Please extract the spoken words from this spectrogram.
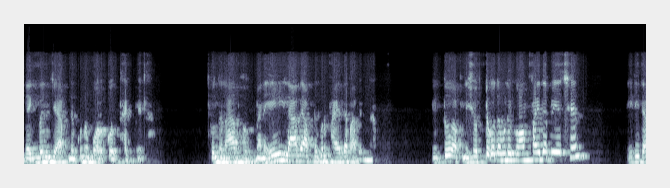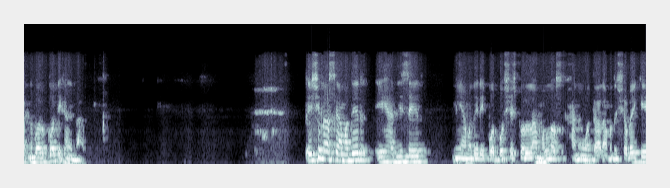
দেখবেন যে আপনার কোনো বরকত থাকবে না। কোনো লাভ হবে। মানে এই লাভে আপনি কোনো ফায়দা পাবেন না। কিন্তু আপনি সত্য কথা বলে কম ফায়দা পেয়েছেন, এটিতে আপনি বরকত এখানে লাভ তো এই আজকে আমাদের এই হাদিসের নিয়ে আমাদের এই পর্ব শেষ করলাম। আল্লাহ তাআলা আমাদের সবাইকে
